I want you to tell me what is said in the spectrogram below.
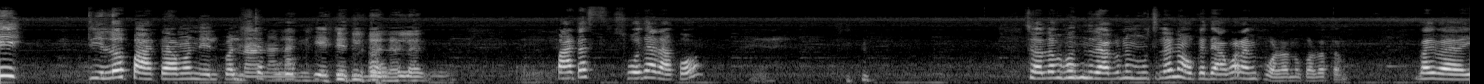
এই দিল পাটা আমার নেল পালিশটা পুরো কেটে দিল। পাটা সোজা রাখো। চলো বন্ধুরা এখনও মুছলে না ওকে দিয়ে আবার আমি পড়ানো করাতাম। বাই বাই।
